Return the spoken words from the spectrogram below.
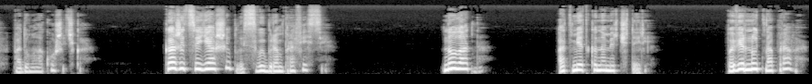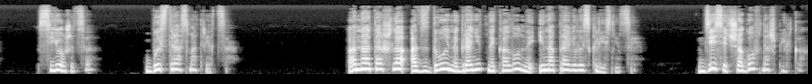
— подумала кошечка. «Кажется, я ошиблась с выбором профессии». «Ну ладно. Отметка номер четыре. Повернуть направо, съежиться, быстро осмотреться». Она отошла от сдвоенной гранитной колонны и направилась к лестнице. Десять шагов на шпильках.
